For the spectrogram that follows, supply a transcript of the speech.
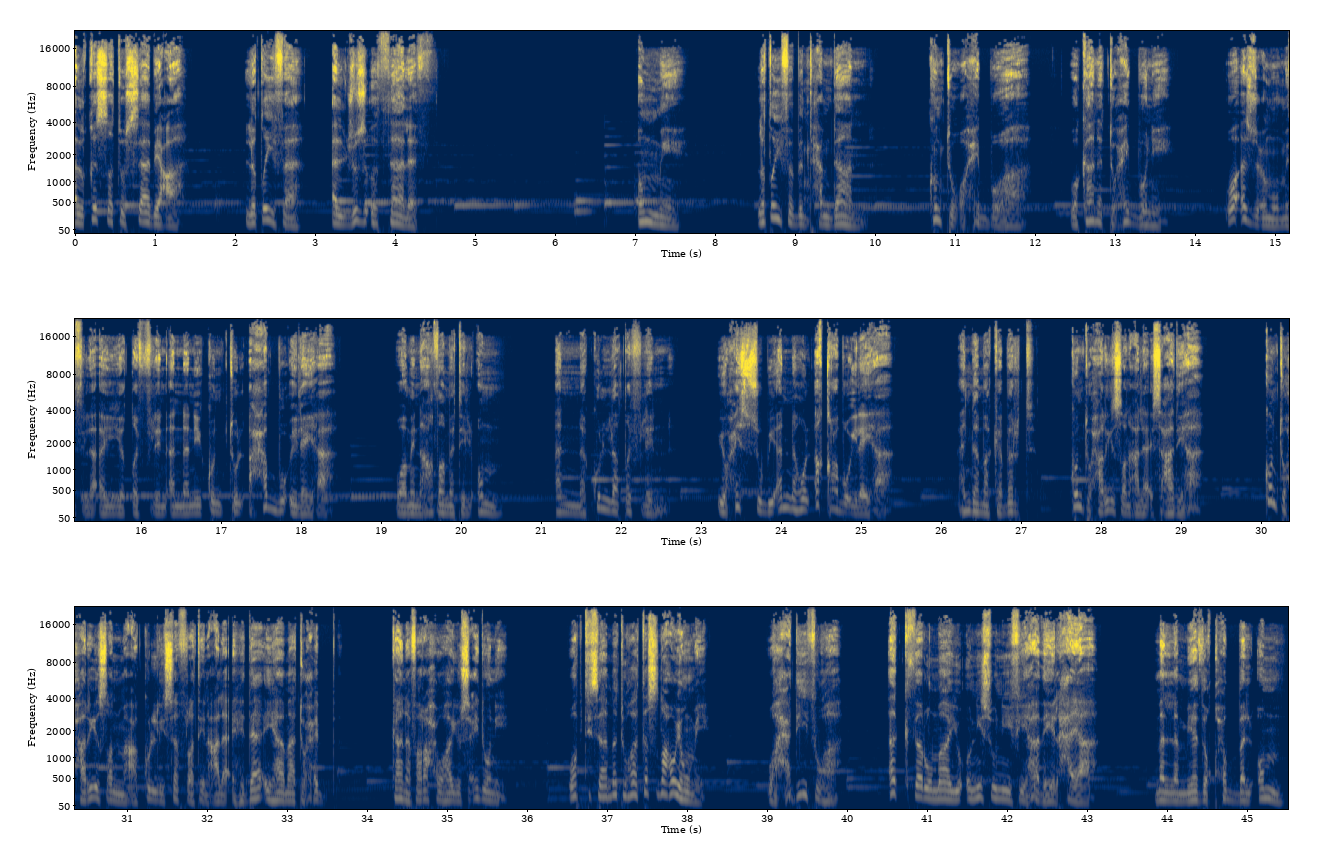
القصة السابعة لطيفة الجزء الثالث. أمي لطيفة بنت حمدان كنت أحبها وكانت تحبني وأزعم مثل أي طفل أنني كنت الأحب إليها. ومن عظمة الأم أن كل طفل يحس بأنه الأقرب إليها. عندما كبرت كنت حريصا على إسعادها. كنت حريصا مع كل سفرة على إهدائها ما تحب. كان فرحها يسعدني وابتسامتها تصنع يومي وحديثها أكثر ما يؤنسني في هذه الحياة. من لم يذق حب الأم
